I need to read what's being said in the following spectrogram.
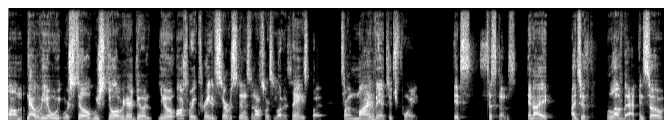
Um, now you know we, we're still we're still over here doing you know offering creative services and all sorts of other things but from my vantage point it's systems and i i just love that and so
